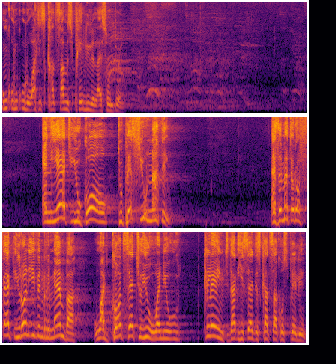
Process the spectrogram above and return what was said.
unkulunkulu wathi isikhathi sami siphelile la esontweni. And yet you go to pursue nothing. As a matter of fact you don't even remember what god said to you when you claimed that he said isikhathi sakho siphelile.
